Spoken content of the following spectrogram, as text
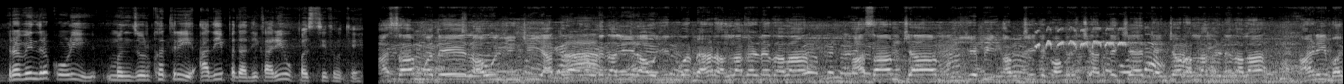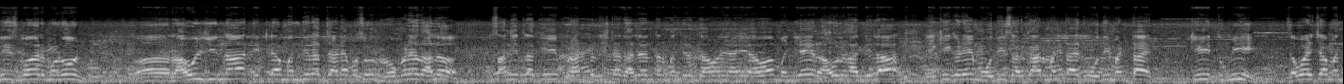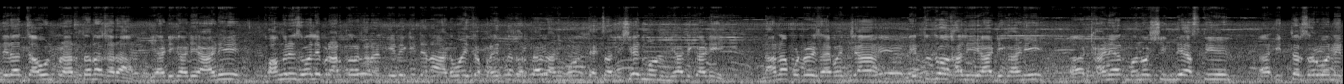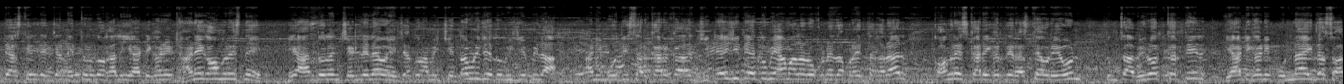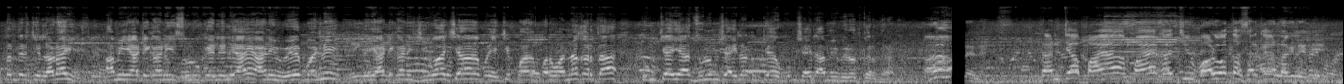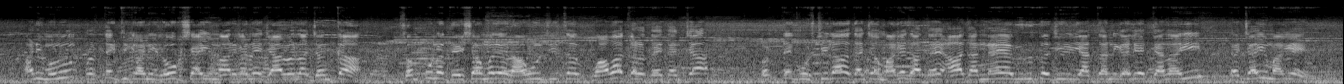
रवींद्र कोळी मंजूर खत्री आदी पदाधिकारी उपस्थित होते. आसाममध्ये राहुलजींची यात्रा करण्यात आली. राहुलजींवर भ्याड हल्ला करण्यात आला. आसामच्या बी जे पी आमचे जे काँग्रेसचे अध्यक्ष आहेत त्यांच्यावर हल्ला करण्यात आला. आणि भरीसभर म्हणून राहुलजींना तिथल्या मंदिरात जाण्यापासून रोखण्यात आलं. सांगितलं की प्राणप्रतिष्ठा झाल्यानंतर मंदिरात जावं यावं. म्हणजे राहुल गांधीला एकीकडे मोदी सरकार म्हणतायत मोदी म्हणतायत की तुम्ही जवळच्या मंदिरात जाऊन प्रार्थना करा या ठिकाणी. आणि काँग्रेसवाले प्रार्थना करायला गेले की त्यांना अडवायचा प्रयत्न करतात आणि म्हणून त्याचा निषेध म्हणून या ठिकाणी नाना पटोले साहेबांच्या नेतृत्वाखाली या ठिकाणी ठाण्यात मनोज शिंदे असतील इतर सर्व नेते असतील त्यांच्या नेतृत्वाखाली या ठिकाणी ठाणे काँग्रेसने हे आंदोलन छेडलेलं आहे ह्याच्यातून आम्ही चेतावणी देतो बी जे पीला आणि मोदी सरकार का जिथे जिथे तुम्ही आम्हाला रोखण्याचा प्रयत्न कराल काँग्रेस कार्यकर्ते रस्त्यावर येऊन तुमचा विरोध करतील. या ठिकाणी पुन्हा एकदा स्वातंत्र्याची लढाई आम्ही या ठिकाणी सुरू केलेली आहे आणि वेळ पडली तर या ठिकाणी जीवाच्या याची प पर्वा न करता तुमच्या या जुलुमशाहीला तुमच्या हुकुमशाहीला आम्ही विरोध करत राहणार. त्यांच्या पाया पायाखालची वाळू आता सरकार लागलेली आणि म्हणून प्रत्येक ठिकाणी लोकशाही मार्गाने ज्यावेळेला जनता संपूर्ण देशामध्ये राहुलजीचा वावा करत आहे त्यांच्या प्रत्येक गोष्टीला त्यांच्या मागे जात आहे. आज अन्यायाविरुद्ध जी यात्रा निघाली आहे त्यालाही त्याच्याही मागे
